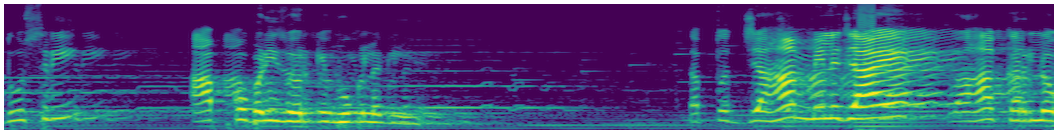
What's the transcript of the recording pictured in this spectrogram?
दूसरी, आपको बड़ी ज़ोर की भूख लगी है। तब तो जहाँ मिल जाए, वहाँ कर लो।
